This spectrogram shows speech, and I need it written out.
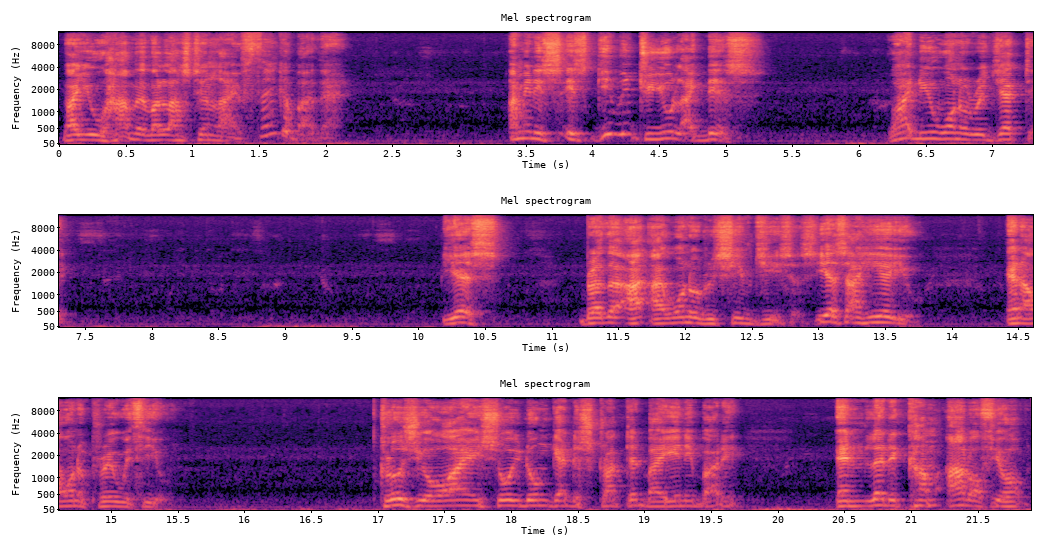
but you have everlasting life. Think about that. I mean, it's, it's given to you like this. Why do you want to reject it? Yes, brother, I, I want to receive Jesus. Yes, I hear you. And I want to pray with you. Close your eyes so you don't get distracted by anybody and let it come out of your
